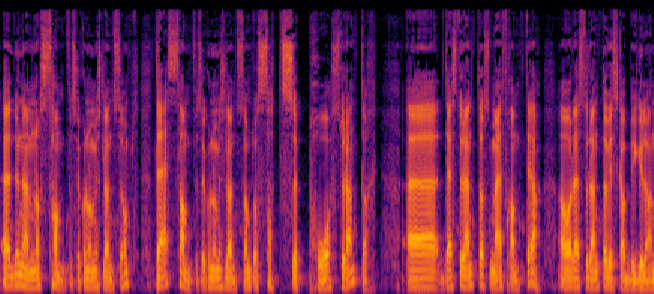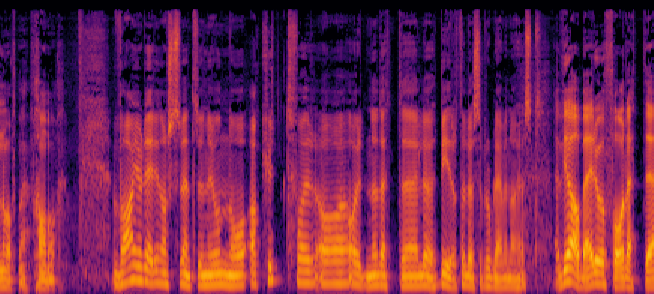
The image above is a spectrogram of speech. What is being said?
Uh, du nevner samfunnsøkonomisk lønnsomt. Det er samfunnsøkonomisk lønnsomt å satse på studenter. Uh, det er studenter som er framtida, og det er studenter vi skal bygge landet vårt med framover. Hva gjør dere i Norsk studentunion nå akutt for å ordne dette, bidra til å løse problemet nå i høst? Vi arbeider jo for dette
